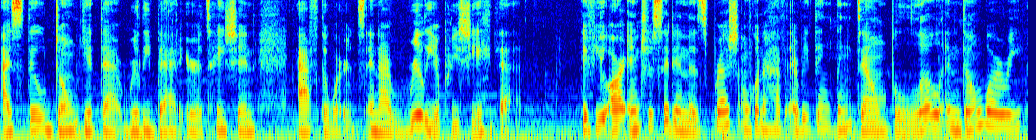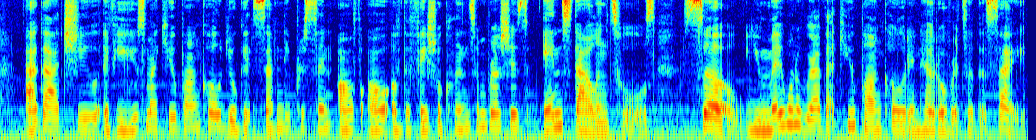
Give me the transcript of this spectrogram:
I still don't get that really bad irritation afterwards. And I really appreciate that. If you are interested in this brush, I'm going to have everything linked down below. And don't worry, I got you. If you use my coupon code, you'll get 70% off all of the facial cleansing brushes and styling tools. So you may want to grab that coupon code and head over to the site.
